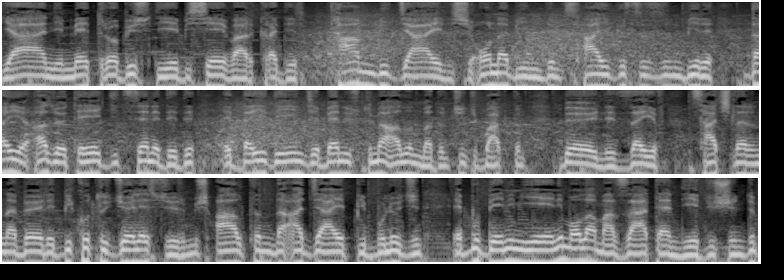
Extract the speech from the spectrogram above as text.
Yani metrobüs diye bir şey var Kadir. Tam bir cahil işi ona bindim saygısızın biri. Dayı az öteye gitsene dedi. E dayı deyince ben üstüme alınmadım çünkü baktım böyle zayıf saçlarına böyle bir kutu jöle sürmüş altında acayip bir blue. E bu benim yeğenim olamaz zaten diye düşündüm.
